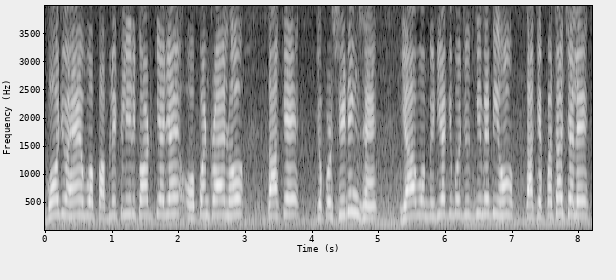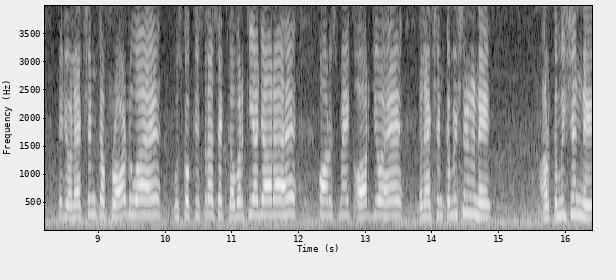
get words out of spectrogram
वो जो है, वो पब्लिकली रिकॉर्ड किया जाए ओपन ट्रायल हो, ताकि जो प्रोसीडिंग्स हैं या वो मीडिया की मौजूदगी में भी हों, ताकि पता चले कि जो इलेक्शन का फ्रॉड हुआ है, उसको किस तरह से कवर किया जा रहा है। और उसमें एक और जो है इलेक्शन कमिश्नर ने और कमीशन ने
